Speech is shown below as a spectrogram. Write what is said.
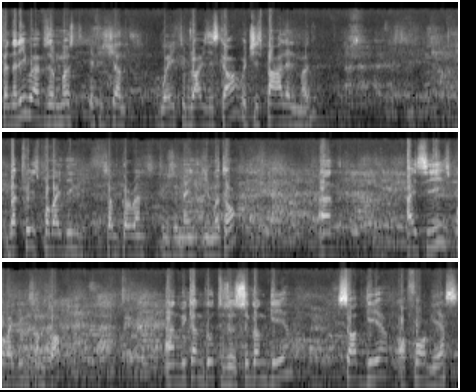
Finally, we have the most efficient way to drive this car, which is parallel mode. Battery is providing some current to the main e-motor, and ICE is providing some torque. And we can go to the second gear, third gear, or four gears,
